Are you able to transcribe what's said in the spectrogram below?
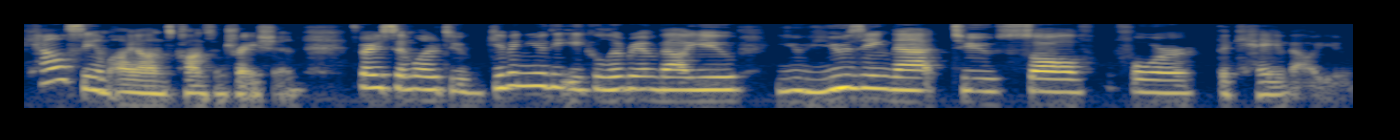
calcium ion's concentration. It's very similar to giving you the equilibrium value, you using that to solve for the K value.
